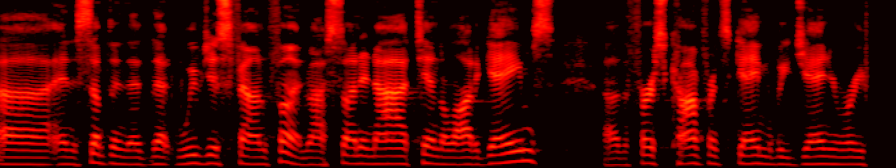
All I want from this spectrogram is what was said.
Uh, and it's something that, that we've just found fun. My son and I attend a lot of games. Uh, the first conference game will be January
